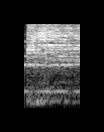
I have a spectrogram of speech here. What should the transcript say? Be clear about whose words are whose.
Speaker 1: Bye.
